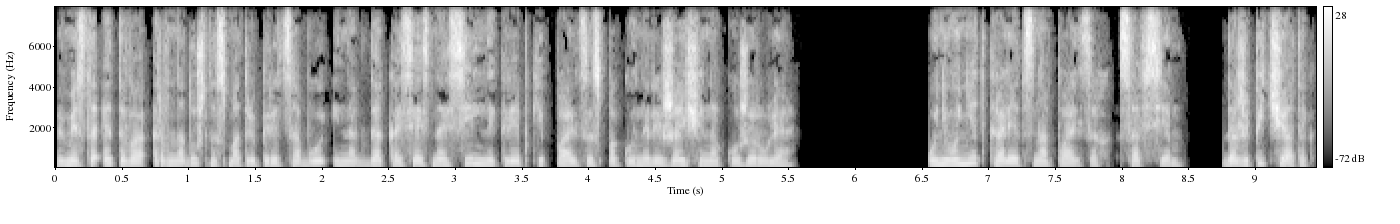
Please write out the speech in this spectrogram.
Вместо этого равнодушно смотрю перед собой, иногда косясь на сильные крепкие пальцы, спокойно лежащие на коже руля. У него нет колец на пальцах, совсем. Даже печаток,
